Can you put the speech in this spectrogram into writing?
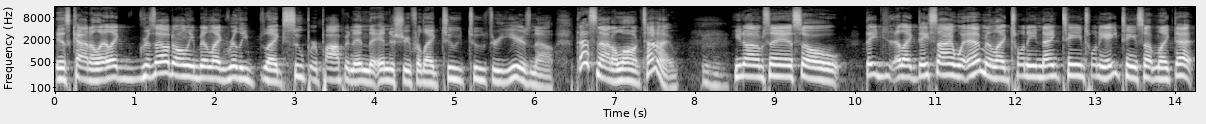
is kind of like like Griselda only been like really like super popping in the industry for like two two three years now. That's not a long time. Mm-hmm. You know what I'm saying? So they like they signed with Em in like 2019, 2018, something like that.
